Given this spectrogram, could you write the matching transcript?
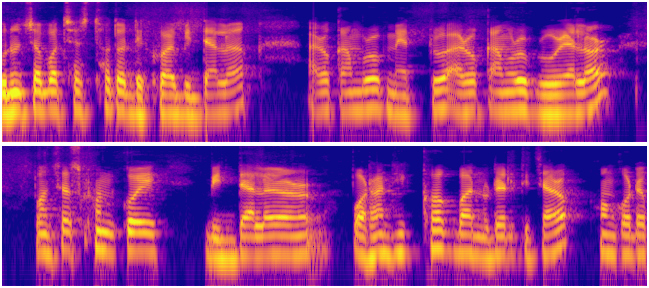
গুণোৎসৱত শ্ৰেষ্ঠত্ব দেখুওৱা বিদ্যালয়ক আৰু কামৰূপ মেট্ৰ' আৰু কামৰূপ ৰুৰেলৰ পঞ্চাছখনকৈ বিদ্যালয়ৰ প্ৰধান শিক্ষক বা নোডেল টিচাৰক শংকৰদেৱ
